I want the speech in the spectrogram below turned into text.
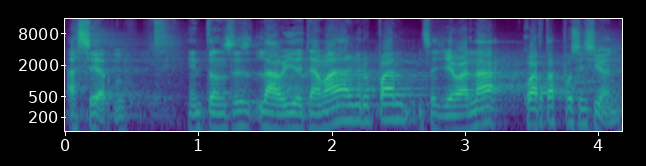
hacerlo. Entonces la videollamada grupal se lleva a la cuarta posición.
